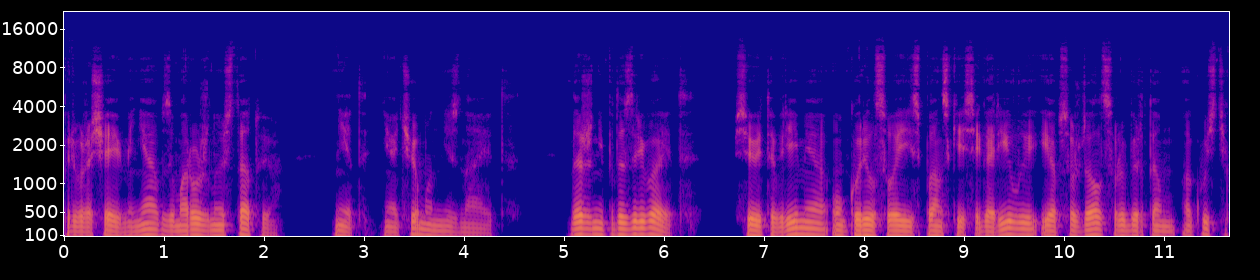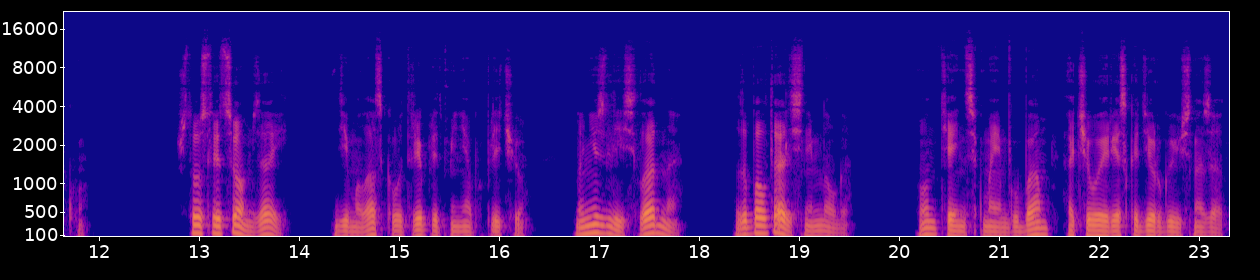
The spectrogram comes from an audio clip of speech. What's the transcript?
превращая меня в замороженную статую. Нет, ни о чем он не знает. Даже не подозревает, все это время он курил свои испанские сигарилы и обсуждал с Робертом акустику. «Что с лицом, зай?» Дима ласково треплет меня по плечу. «Ну не злись, ладно? Заболтались немного». Он тянется к моим губам, отчего я резко дергаюсь назад,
